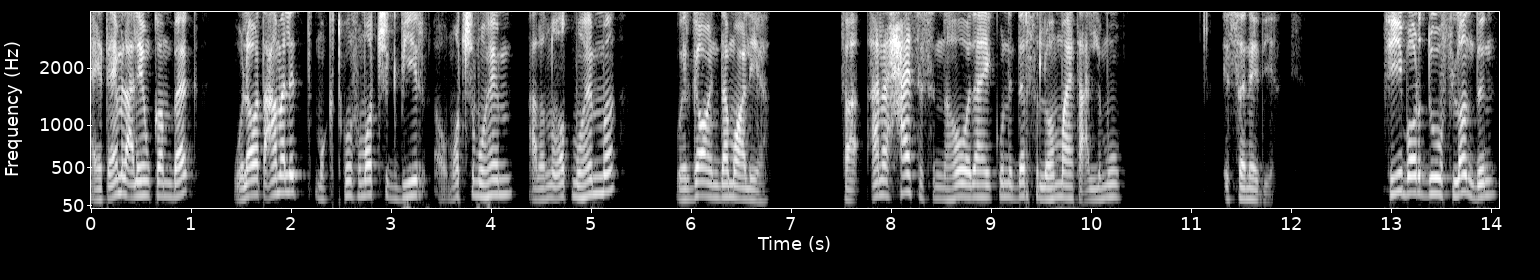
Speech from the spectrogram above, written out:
هيتعمل عليهم comeback ولو اتعملت ممكن تكون في ماتش كبير أو ماتش مهم على نقاط مهمة ويرجعوا يندموا عليها. فأنا حاسس إن هو ده هيكون الدرس اللي هم هيتعلموه السنة دي يعني. في برضو في لندن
